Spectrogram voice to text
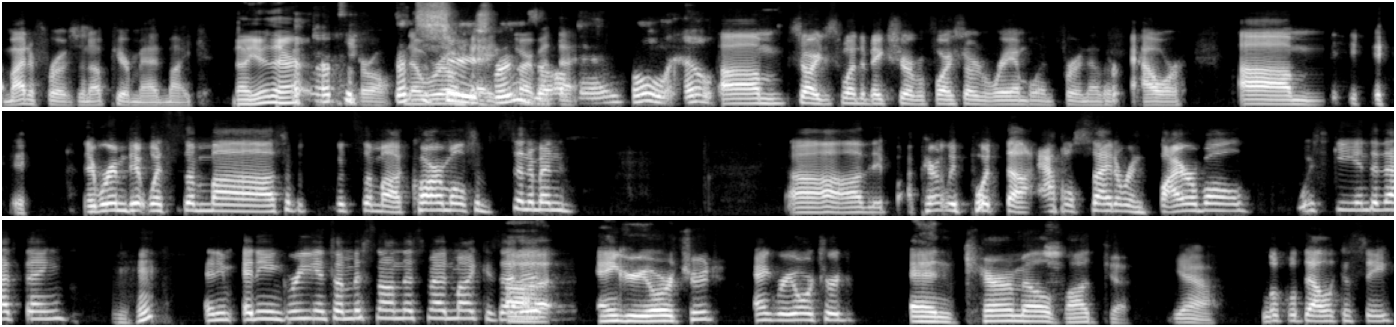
I might have frozen up here, Mad Mike. No, you're there. That's a, Girl. that's no, a we're serious okay. rim Sorry job, about that. man. Holy hell. Um, sorry, just wanted to make sure before I started rambling for another hour. Um, they rimmed it with some uh some, with some uh, caramel, some cinnamon. Uh, they apparently put the apple cider and Fireball whiskey into that thing. Mhm. Any any ingredients I'm missing on this, Mad Mike? Is that Uh, it? Angry Orchard Angry Orchard. and caramel vodka. Yeah, local delicacy.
